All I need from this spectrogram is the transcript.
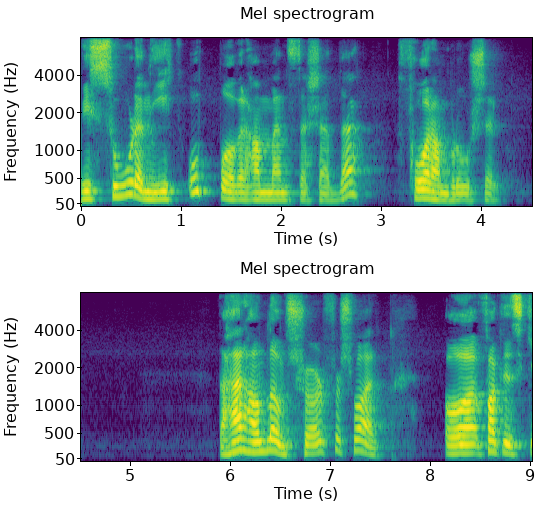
Hvis solen gikk opp over ham mens det skjedde, får han blodskyld. Dette handler om sjølforsvar, og faktisk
